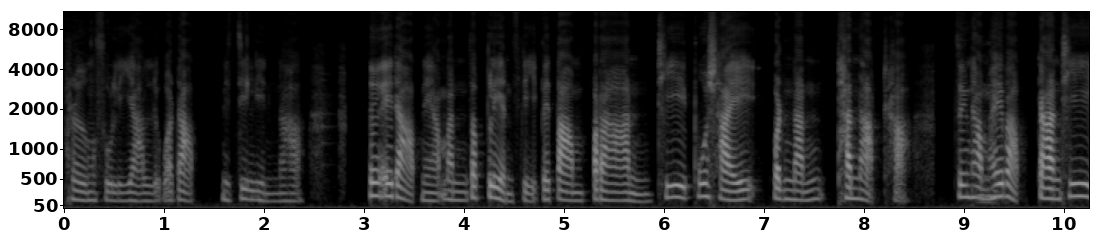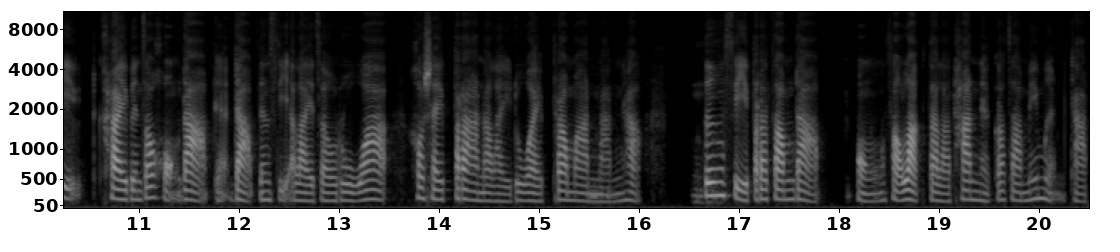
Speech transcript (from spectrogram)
เพลิงสุริยันหรือว่าดาบนิจิลินนะคะ ซึ่งไอ้ดาบเนี่ยมันจะเปลี่ยนสีไปตามปราณที่ผู้ใช้คนนั้นถนัดค่ะ ซึ่งทำให้แบบการที่ใครเป็นเจ้าของดาบเนี่ย ดาบเป็นสีอะไรจะรู้ว่าเขาใช้ปราณอะไรด้วยประมาณนั้นค่ะ ซึ่งสีประจำดาบของเสาหลักแต่ละท่านเนี่ยก็จะไม่เหมือนกัน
